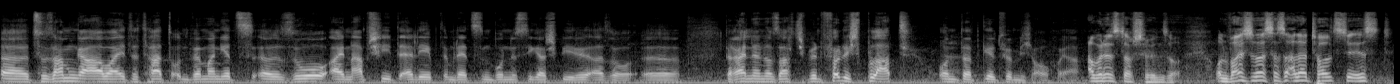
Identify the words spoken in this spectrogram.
äh, zusammengearbeitet hat. Und wenn man jetzt äh, so einen Abschied erlebt im letzten Bundesligaspiel, also äh, der Rheinländer sagt, ich bin völlig platt. Und das gilt für mich auch, ja. Aber das ist doch schön so. Und weißt du, was das Allertollste ist?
